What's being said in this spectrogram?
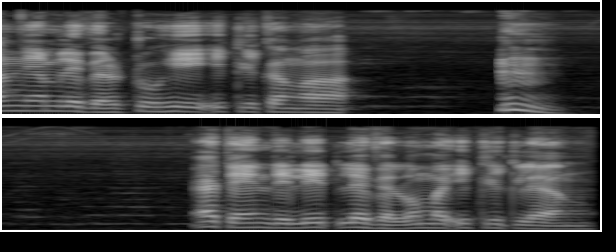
unnamed level 2 hi itlika nga aten delete level oma itlik leang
